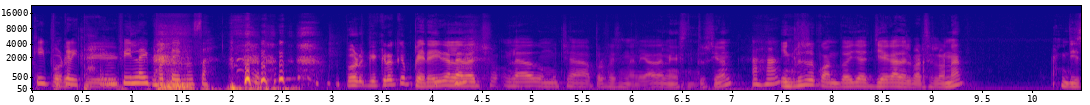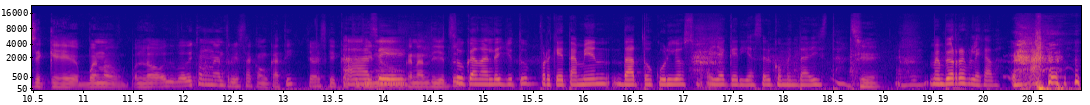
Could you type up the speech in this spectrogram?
Qué hipócrita, Porque- en fin la hipotenusa. porque creo que Pereira le ha, dado, le ha dado mucha profesionalidad a la institución. Ajá. Incluso cuando ella llega del Barcelona, dice que, bueno, lo, lo dijo en una entrevista con Katy, ya ves que Katy Ah, tiene sí, un canal de YouTube. Su canal de YouTube, porque también, dato curioso, ella quería ser comentarista. Sí. Me veo reflejada.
